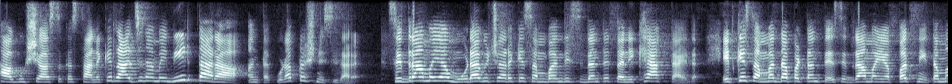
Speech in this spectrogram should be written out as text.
ಹಾಗೂ ಶಾಸಕ ಸ್ಥಾನಕ್ಕೆ ರಾಜೀನಾಮೆ ನೀಡ್ತಾರಾ ಅಂತ ಕೂಡ ಪ್ರಶ್ನಿಸಿದ್ದಾರೆ. ಸಿದ್ದರಾಮಯ್ಯ ಮೂಡಾ ವಿಚಾರಕ್ಕೆ ಸಂಬಂಧಿಸಿದಂತೆ ತನಿಖೆ ಆಗ್ತಾ ಇದೆ. ಇದಕ್ಕೆ ಸಂಬಂಧಪಟ್ಟಂತೆ ಸಿದ್ದರಾಮಯ್ಯ ಪತ್ನಿ ತಮ್ಮ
